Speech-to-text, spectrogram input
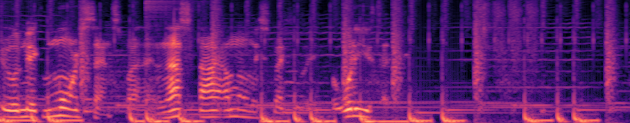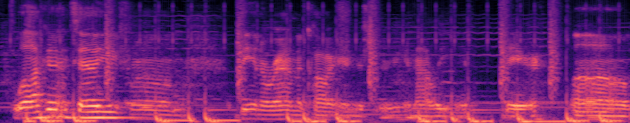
it would make more sense by then. And that's I, I'm only speculating. But what do you think? Well, I couldn't tell you from being around the car industry, and I'll leave it there. Um,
